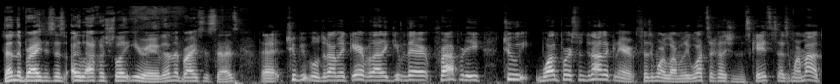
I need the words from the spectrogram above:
Then the Brisa says Then the Brisa says that two people do not make erev allowed to give their property to one person do not make an erev. Says the Gemara. Normally, what's the chiddush in this case? Says Gemara. I would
